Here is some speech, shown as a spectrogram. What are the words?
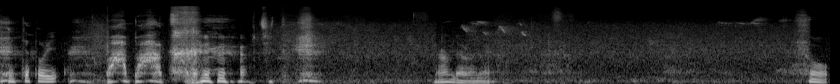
めっちゃ鳥。バーバーっつって。なんだろうね。そ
